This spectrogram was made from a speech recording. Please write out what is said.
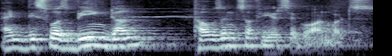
And this was being done thousands of years ago onwards.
